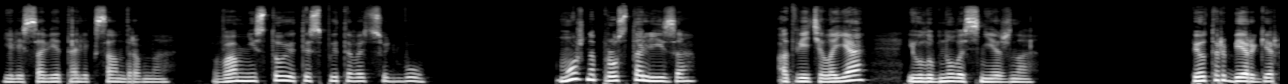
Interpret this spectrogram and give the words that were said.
Елисавета Александровна, вам не стоит испытывать судьбу. Можно просто Лиза, ответила я и улыбнулась нежно. Петр Бергер,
